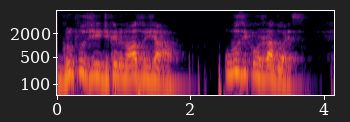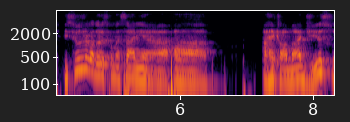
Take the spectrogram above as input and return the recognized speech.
grupos de, de, criminosos em geral. Use conjuradores. E se os jogadores começarem a, a, a reclamar disso,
